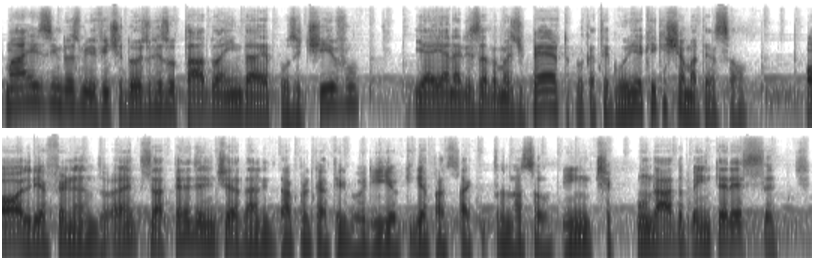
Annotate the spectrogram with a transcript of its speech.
mas em 2022 o resultado ainda é positivo. E aí, analisando mais de perto por categoria, o que, que chama atenção? Olha, Fernando, antes até de a gente analisar por categoria, eu queria passar aqui para o nosso ouvinte um dado bem interessante.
